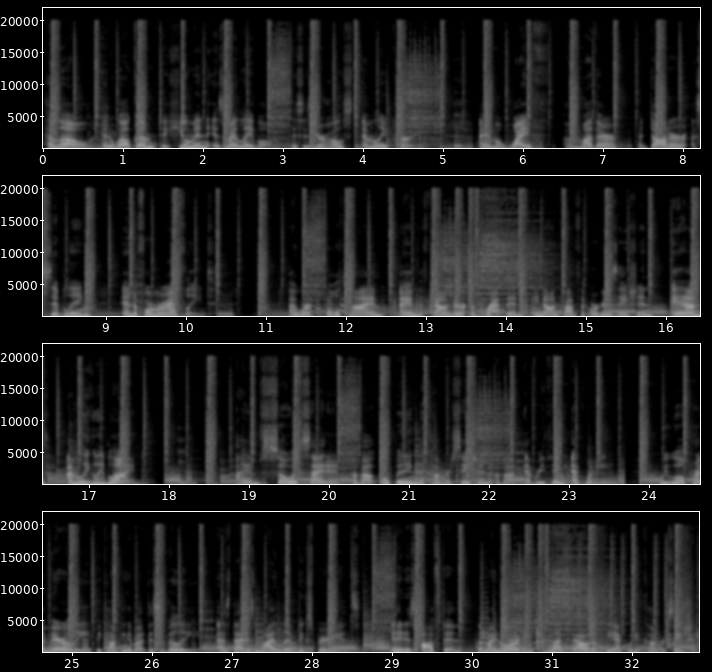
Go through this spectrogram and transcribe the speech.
Hello, and welcome to Human is My Label. This is your host, Emily Purry. I am a wife, a mother, a daughter, a sibling, and a former athlete. I work full time. I am the founder of Rapid, a nonprofit organization, and I'm legally blind. I am so excited about opening the conversation about everything equity. We will primarily be talking about disability, as that is my lived experience, and it is often the minority left out of the equity conversation.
